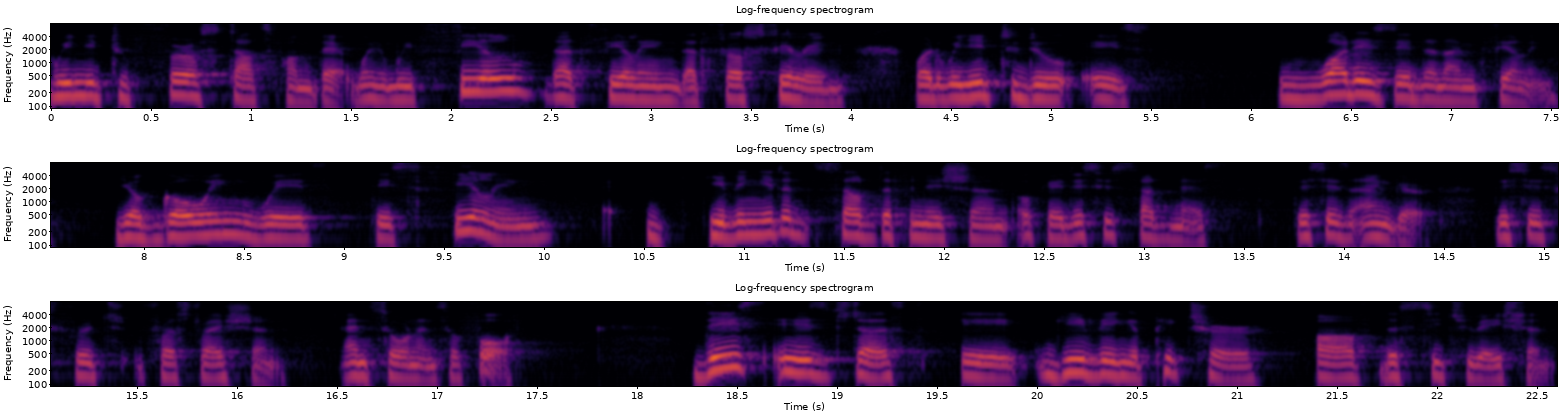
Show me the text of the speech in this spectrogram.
we need to first start from there. When we feel that feeling, that first feeling, what we need to do is what is it that I'm feeling? You're going with this feeling, giving it a self definition. Okay, this is sadness, this is anger, this is frustration, and so on and so forth. This is just a giving a picture of the situation.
